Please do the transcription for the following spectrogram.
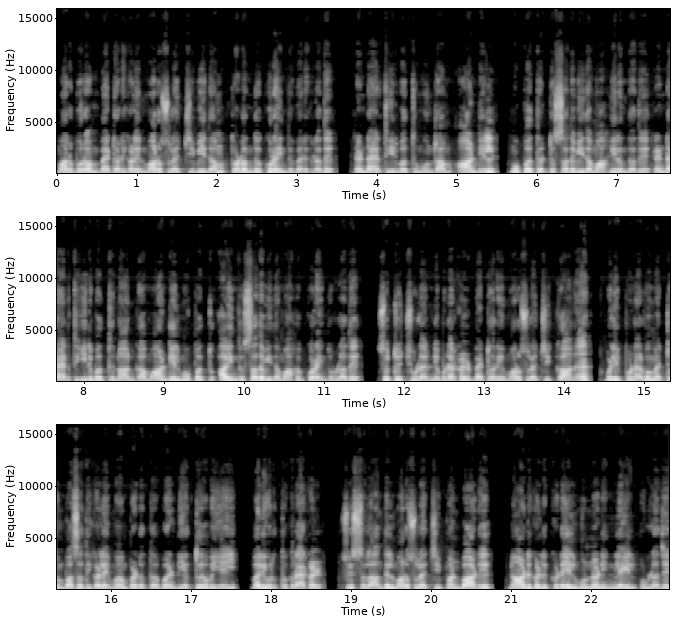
மறுபுறம் பேட்டரிகளின் மறுசுழற்சி வீதம் தொடர்ந்து குறைந்து வருகிறது. இரண்டாயிரத்தி இருபத்தி மூன்றாம் ஆண்டில் முப்பத்தெட்டு சதவீதமாக இருந்தது. இரண்டாயிரத்தி இருபத்தி நான்காம் ஆண்டில் முப்பத்து ஐந்து சதவீதமாக குறைந்துள்ளது. சுற்றுச்சூழல் நிபுணர்கள் பேட்டரி மறுசுழற்சிக்கான விழிப்புணர்வு மற்றும் வசதிகளை மேம்படுத்த வேண்டிய தேவையை வலியுறுத்துகிறார்கள். சுவிட்சர்லாந்தில் மறுசுழற்சி பண்பாடு நாடுகளுக்கிடையில் முன்னணி நிலையில் உள்ளது.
